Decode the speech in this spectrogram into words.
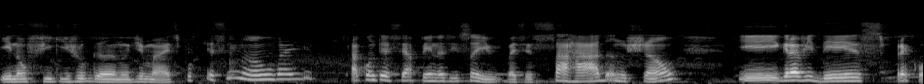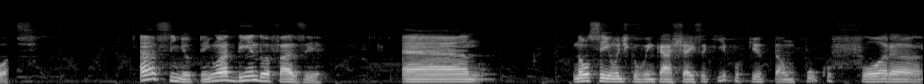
e não fique julgando demais, porque senão vai acontecer apenas isso aí, vai ser sarrada no chão e gravidez precoce. Ah, sim, eu tenho um adendo a fazer. Ah, não sei onde que eu vou encaixar isso aqui, porque está um pouco fora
